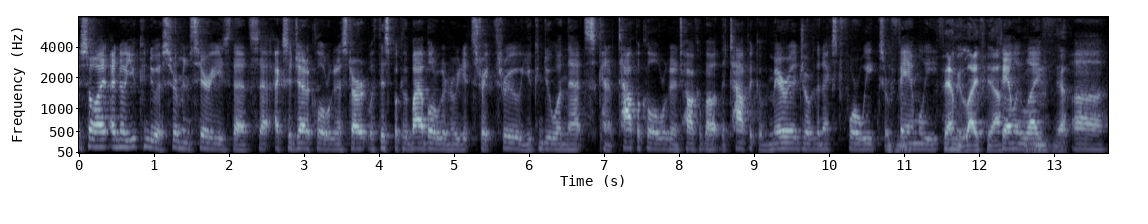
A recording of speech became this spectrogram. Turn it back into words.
So I, I know you can do a sermon series that's uh, exegetical. We're going to start with this book of the Bible. We're going to read it straight through. You can do one that's kind of topical. We're going to talk about the topic of marriage over the next four weeks, or family, family life yeah family life. Mhm, yeah Uh,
